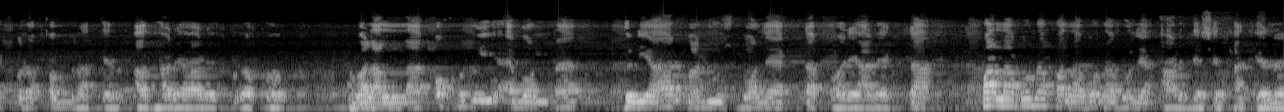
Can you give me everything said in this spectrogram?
একরকম রাতের আধারে আরেক রকম আমার আল্লাহ কখনোই এমন না। দুনিয়ার মানুষ বলে একটা করে আর একটা। পালাবো না পালাবো না বলে আর দেশে থাকে না।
